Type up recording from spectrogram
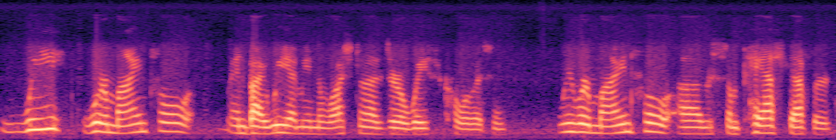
we were mindful, and by we I mean the Washtenaw Zero Waste Coalition. We were mindful of some past efforts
